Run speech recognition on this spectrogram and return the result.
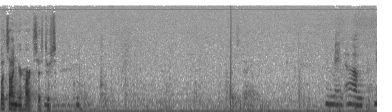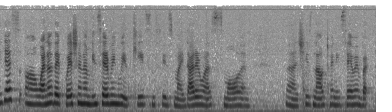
What's on your heart, sisters? Amen. Um, yes, uh, one of the questions I've been serving with kids since my daughter was small and uh, she's now 27. But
